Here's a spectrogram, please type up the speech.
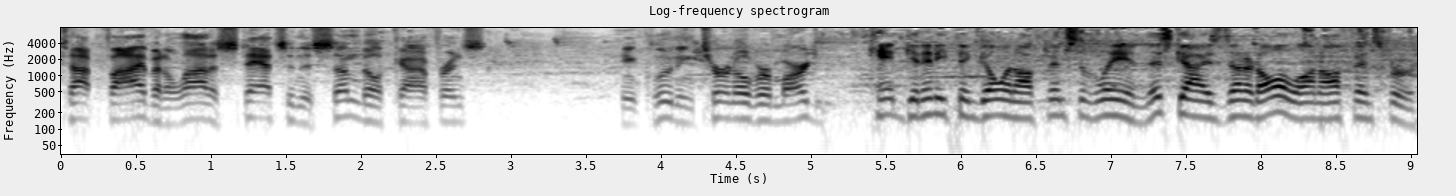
top five and a lot of stats in the Sun Belt Conference, including turnover margin. Can't get anything going offensively, and this guy's done it all on offense for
